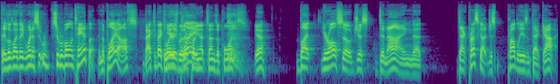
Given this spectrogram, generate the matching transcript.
They look like they could win a Super, Super Bowl in Tampa in the playoffs. Back to back years they where they're putting up tons of points. Yeah. But you're also just denying that Dak Prescott just probably isn't that guy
